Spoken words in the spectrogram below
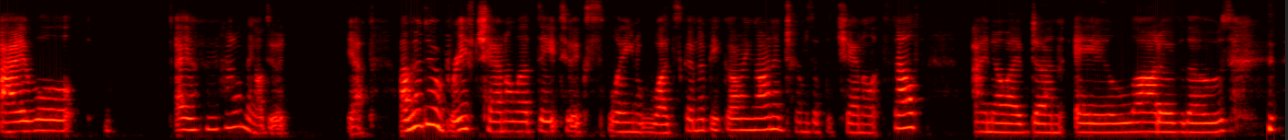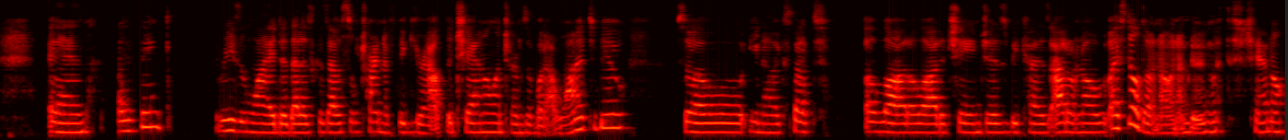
I will. I, I don't think I'll do it. Yeah, I'm going to do a brief channel update to explain what's going to be going on in terms of the channel itself. I know I've done a lot of those, and I think the reason why I did that is because I was still trying to figure out the channel in terms of what I wanted to do. So, you know, expect a lot, a lot of changes because I don't know, I still don't know what I'm doing with this channel.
